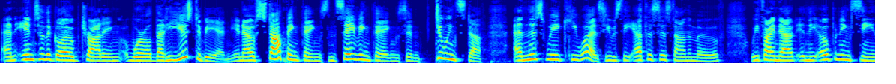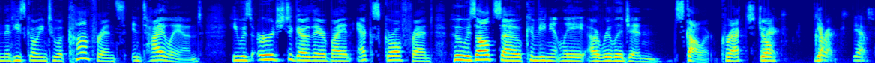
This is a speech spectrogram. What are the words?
and into the globe trotting world that he used to be in, you know, stopping things and saving things and doing stuff. And this week he was. He was the ethicist on the move. We find out in the opening scene that he's going to a conference in Thailand. He was urged to go there by an ex girlfriend who is also conveniently a religion scholar, correct, Joel? Correct. Correct. Yes.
